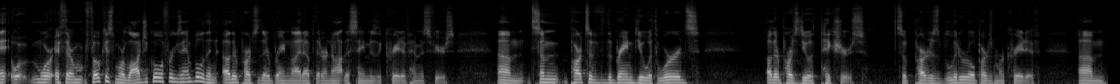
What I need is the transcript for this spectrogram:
Eh, or more if they're focused more logical for example then other parts of their brain light up that are not the same as the creative hemispheres. Um, some parts of the brain deal with words other parts deal with pictures. So part is literal part is more creative. Um,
